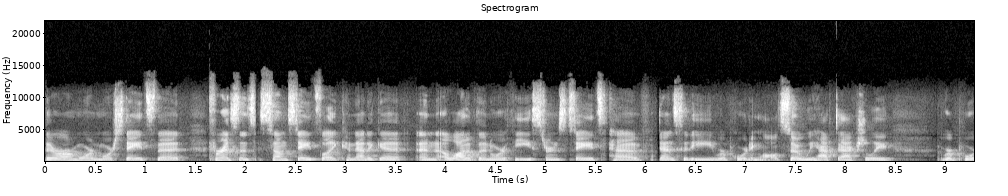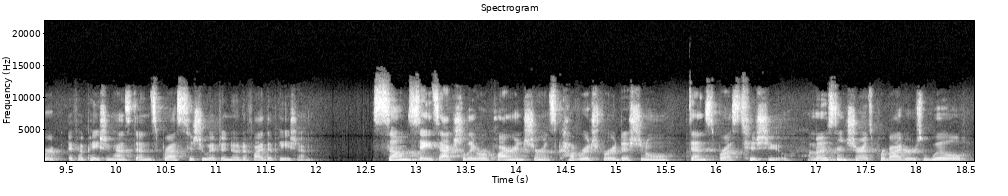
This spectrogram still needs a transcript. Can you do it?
there are more and more states that, for instance, some states like Connecticut and a lot of the northeastern states have density reporting laws. So we have to actually report if a patient has dense breast tissue, we have to notify the patient. Some states actually require insurance coverage for additional dense breast tissue. Most insurance providers will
